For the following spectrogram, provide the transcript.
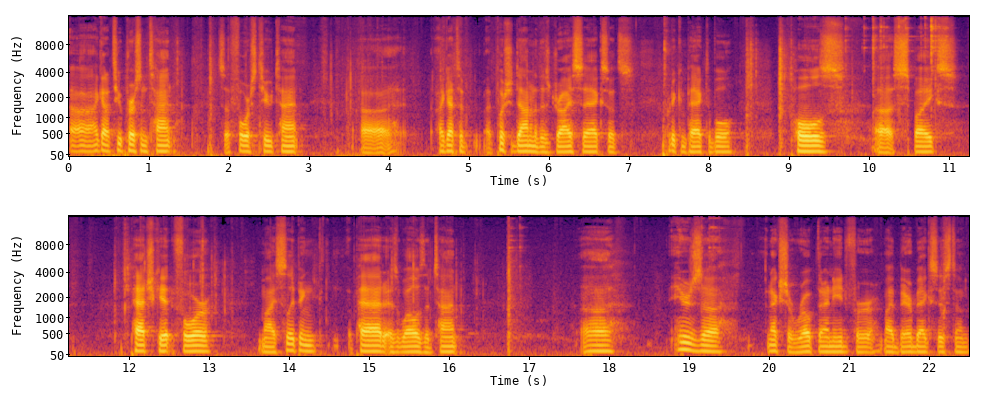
Uh, I got a two-person tent. It's a Force 2 tent. Uh, I got to I push it down into this dry sack, so it's pretty compactable. Poles, uh, spikes, patch kit for my sleeping pad as well as the tent. Uh, here's uh, an extra rope that I need for my bear bag system.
